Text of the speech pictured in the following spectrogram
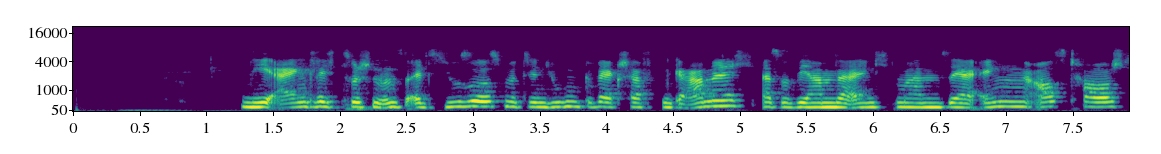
Nee, eigentlich zwischen uns als Users mit den Jugendgewerkschaften gar nicht. Also wir haben da eigentlich immer einen sehr engen Austausch,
